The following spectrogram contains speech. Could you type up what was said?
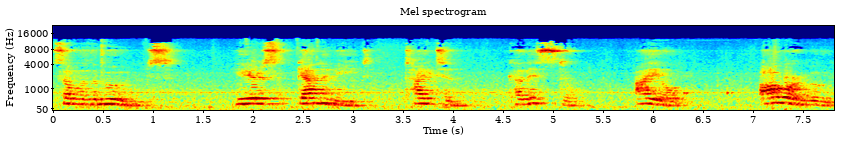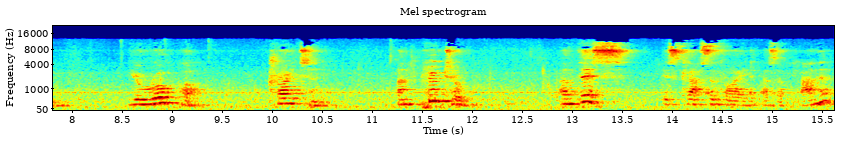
some of the moons. Here's Ganymede, Titan, Callisto, Io, our moon, Europa, Triton, and Pluto. And this is classified as a planet.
